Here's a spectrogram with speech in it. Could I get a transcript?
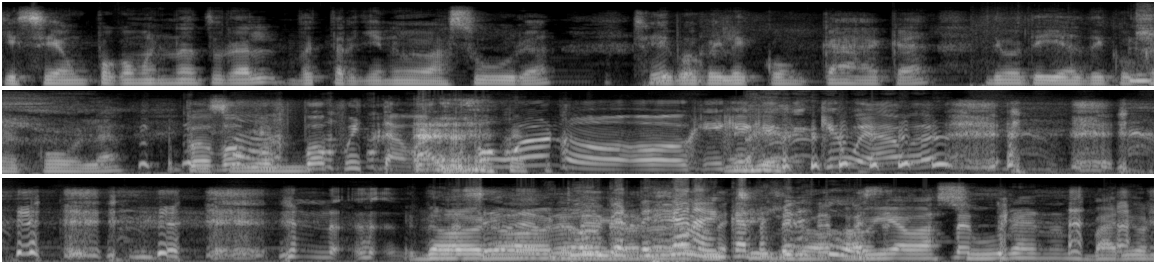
que sea un poco más natural, va a estar lleno de basura, de papeles con caca, de botellas de Coca-Cola. ¿Vos, fuiste a barco, weón? ¿O, qué, qué, qué, weá, weón? No, no, no, había basura en varios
